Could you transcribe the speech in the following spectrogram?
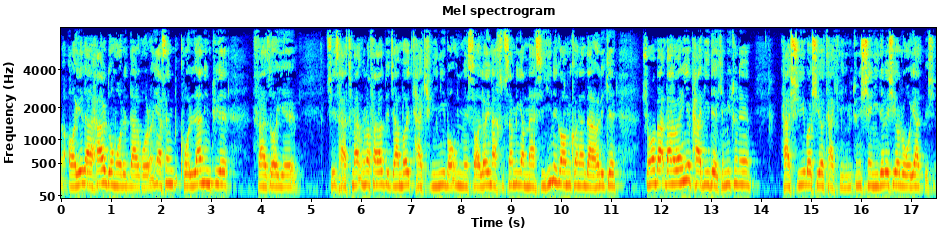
و آیه در هر دو مورد در قرآن. اصلا کلا این توی فضای چیز حتما اونا فقط به جنبه های تکوینی با اون مثال های مخصوصا میگم مسیحی نگاه می‌کنن در حالی که شما بنابراین یه پدیده که می‌تونه تشریعی باشه یا تکوینی می‌تونه شنیده بشه یا رویت بشه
